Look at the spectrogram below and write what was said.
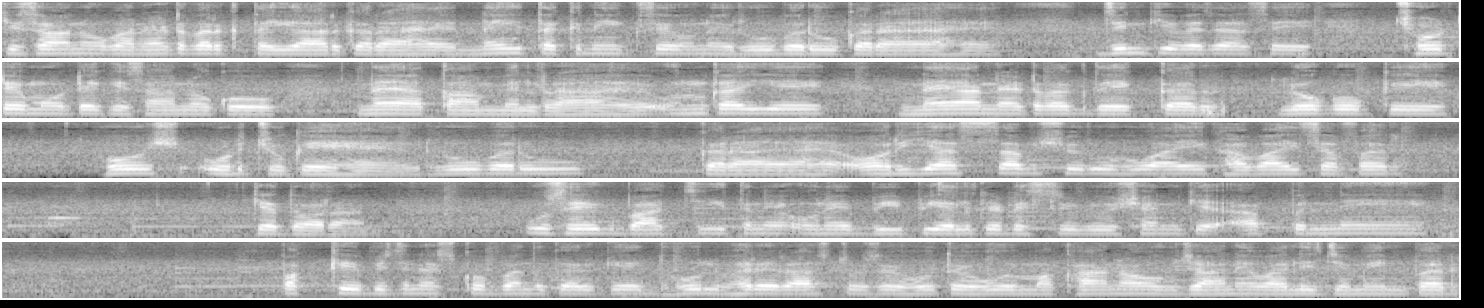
किसानों का नेटवर्क तैयार करा है, नई तकनीक से उन्हें रूबरू कराया है, जिनकी वजह से छोटे मोटे किसानों को नया काम मिल रहा है। उनका ये नया नेटवर्क देखकर लोगों के होश उड़ चुके हैं। रूबरू कराया है और यह सब शुरू हुआ एक हवाई सफ़र के दौरान। उस एक बातचीत ने उन्हें बीपीएल के डिस्ट्रीब्यूशन के अपने पक्के बिज़नेस को बंद करके धूल भरे रास्तों से होते हुए मखाना उपजाने वाली ज़मीन पर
